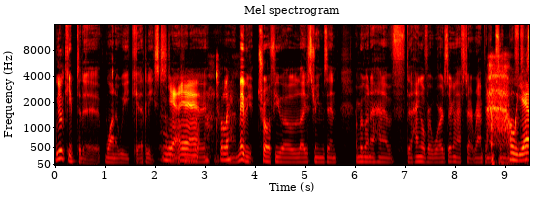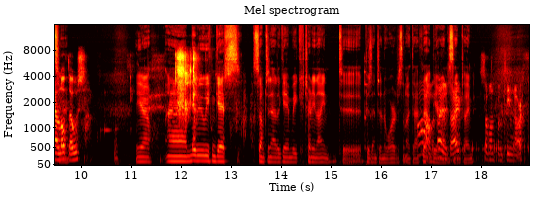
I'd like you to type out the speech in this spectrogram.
we'll keep to the one a week at least. Yeah, Like, yeah, totally. Uh, maybe throw a few old live streams in, and we're gonna have the Hangover Awards. They're gonna have to start ramping up. soon Oh yeah, I love those. Yeah, um, maybe we can get something out of game week 29 to present an award or something like that. That'll be around the same time. Someone from Team North.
